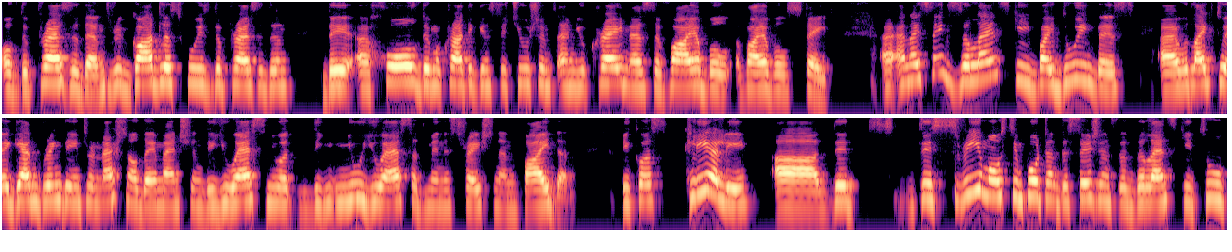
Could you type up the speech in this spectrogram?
of the president, regardless who is the president, the uh, whole democratic institutions and Ukraine as a viable viable state. and I think Zelensky, by doing this, I would like to again bring the international dimension, the US, new, the new US administration and Biden, because clearly uh, the, the three most important decisions that Zelensky took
